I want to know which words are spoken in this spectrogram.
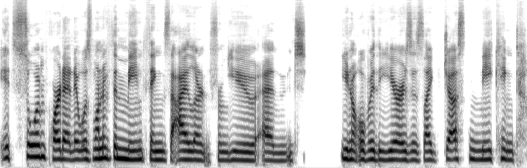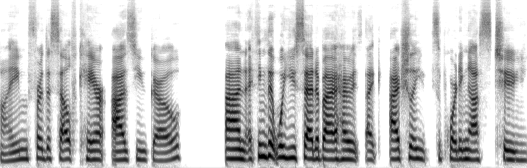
it's so important. It was one of the main things that I learned from you and, you know, over the years is like just making time for the self care as you go. And I think that what you said about how it's like actually supporting us to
